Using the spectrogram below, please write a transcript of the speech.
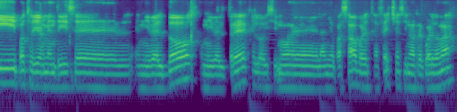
y posteriormente hice el, el, nivel 2, el nivel 3, que lo hicimos el año pasado por esta fecha, si no recuerdo más.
